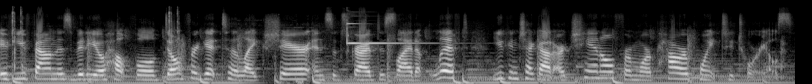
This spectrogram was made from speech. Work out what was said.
If you found this video helpful, don't forget to like, share, and subscribe to SlideUpLift. You can check out our channel for more PowerPoint tutorials.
